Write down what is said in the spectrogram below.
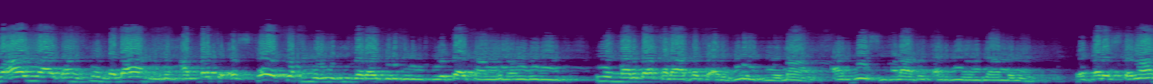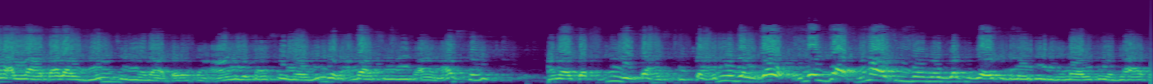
وآية أنسى بلا محبت عشق تخمري في درجة الجنسية كامل یہ مردہ خلافت عربی ایمان عربی خلافت عربی انجام بنا فرشتمان اللہ تعالی دین کی ادا کرتا آن یہ کیسے موجود ہے اللہ چیز آن ہستے ہمیں تکبیر تحریر الذوق لذت ہما چیزیں لذت موجود ہے ہماری لذات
